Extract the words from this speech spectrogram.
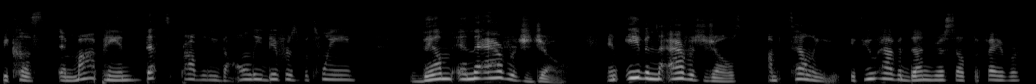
because, in my opinion, that's probably the only difference between them and the average Joe. And even the average Joes, I'm telling you, if you haven't done yourself the favor,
